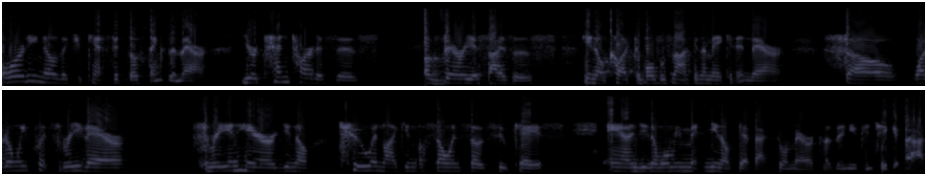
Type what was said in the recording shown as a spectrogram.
already know that you can't fit those things in there. Your ten TARDISes of various sizes, you know, collectibles is not going to make it in there." Mm-hmm. So why don't we put three there, three in here, you know, two in like, you know, so and so suitcase. And, you know, when we, you know, get back to America, then you can take it back.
